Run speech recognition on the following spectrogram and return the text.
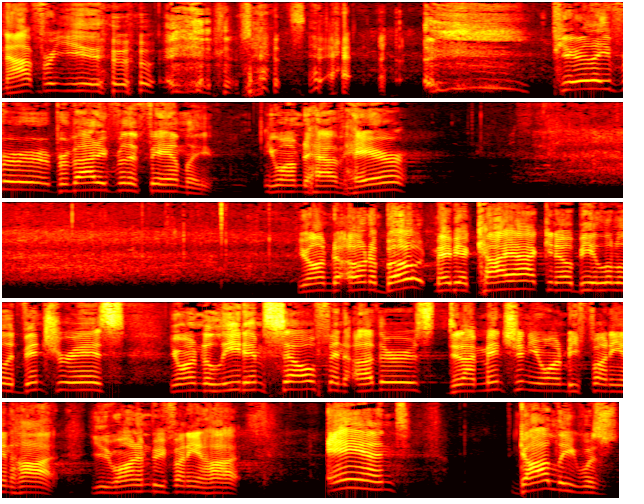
Not for you. That's it. Purely for providing for the family. You want them to have hair, You want him to own a boat, maybe a kayak, you know, be a little adventurous. You want him to lead himself and others. Did I mention you want to be funny and hot? You want him to be funny and hot. And godly was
